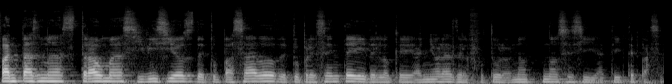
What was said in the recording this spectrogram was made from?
fantasmas, traumas y vicios de tu pasado, de tu presente y de lo que añoras del futuro. No, no sé si a ti te pasa.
